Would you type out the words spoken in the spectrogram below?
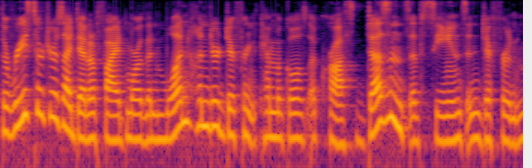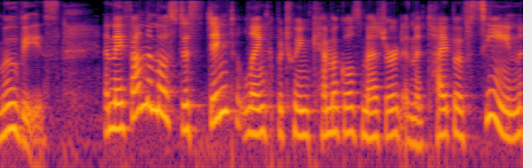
The researchers identified more than 100 different chemicals across dozens of scenes in different movies, and they found the most distinct link between chemicals measured and the type of scene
